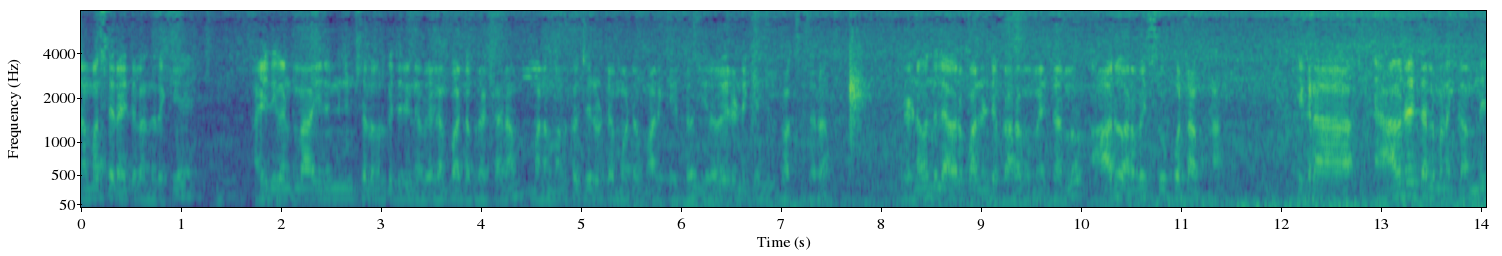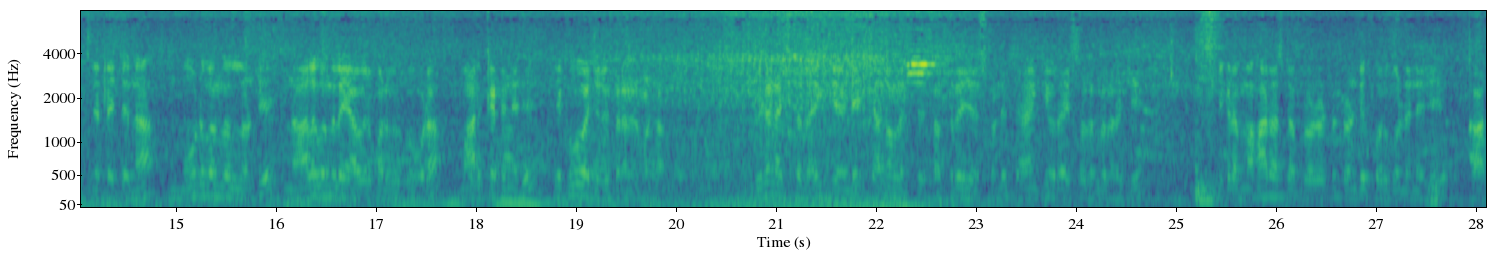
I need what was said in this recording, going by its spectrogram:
నమస్తే రైతులందరికీ. ఐదు గంటల ఎనిమిది నిమిషాల వరకు జరిగిన వేలంపాట్ల ప్రకారం మన మలకచూరు టమాటో మార్కెట్ ఇరవై రెండు కేజీల బాక్స్ ధర రెండు వందల యాభై రూపాయల నుండి ప్రారంభమైన ధరలు ఆరు అరవై సూపర్ టాప్న ఇక్కడ యావరేజ్ ధరలు మనం గమనించినట్లయితేనా మూడు వందల నుండి నాలుగు వందల యాభై రూపాయల వరకు కూడా మార్కెట్ అనేది ఎక్కువగా జరుగుతారనమాట వీడియో నచ్చితే లైక్ చేయండి ఛానల్ నచ్చితే సబ్స్క్రైబ్ చేసుకోండి. థ్యాంక్ యూ రైస్ సోదరులందరికీ. ఇక్కడ Maharashtra product twenty four gold అనేది కా-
